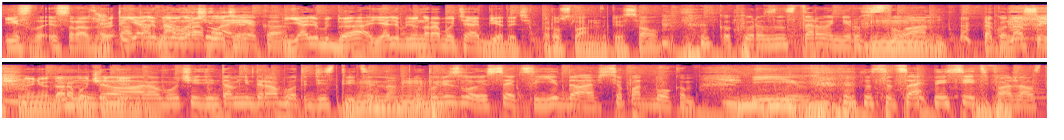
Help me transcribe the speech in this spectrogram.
И, и сразу же. Это я люблю на работе. человека? Я люблю, да, я люблю на работе обедать. Руслан написал. Какой разносторонний Руслан. Такой насыщенный у него, да, рабочий да, день? рабочий день. Там не до работы, действительно. Ну, повезло, и секс, и еда, все под боком. И социальные сети, пожалуйста.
